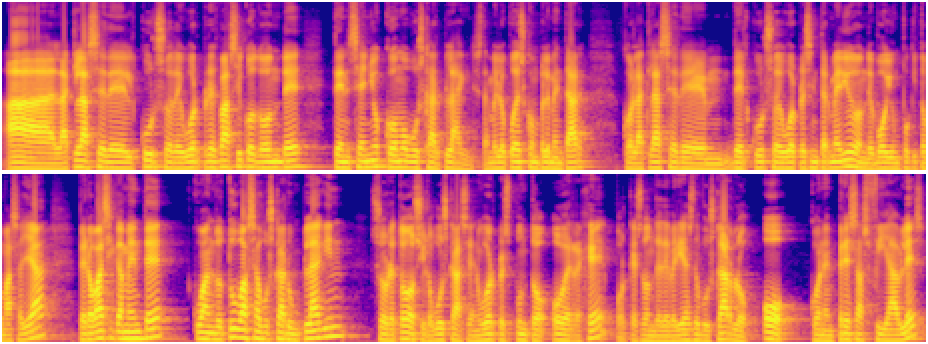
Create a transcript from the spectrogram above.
a la clase del curso de WordPress básico donde te enseño cómo buscar plugins. También lo puedes complementar con la clase del curso de WordPress intermedio donde voy un poquito más allá. Pero básicamente cuando tú vas a buscar un plugin sobre todo si lo buscas en wordpress.org porque es donde deberías de buscarlo o con empresas fiables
